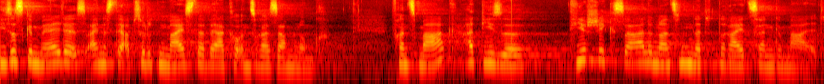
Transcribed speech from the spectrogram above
Dieses Gemälde ist eines der absoluten Meisterwerke unserer Sammlung. Franz Marc hat diese Tierschicksale 1913 gemalt.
